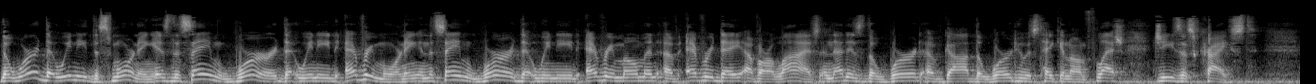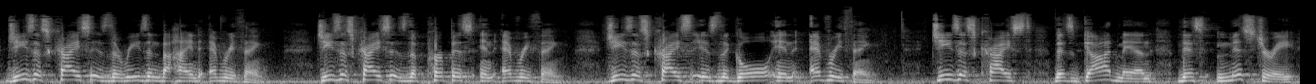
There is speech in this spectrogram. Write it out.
The word that we need this morning is the same word that we need every morning and the same word that we need every moment of every day of our lives, and that is the Word of God, the Word who has taken on flesh, Jesus Christ. Jesus Christ is the reason behind everything. Jesus Christ is the purpose in everything. Jesus Christ is the goal in everything. Jesus Christ, this God man, this mystery,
